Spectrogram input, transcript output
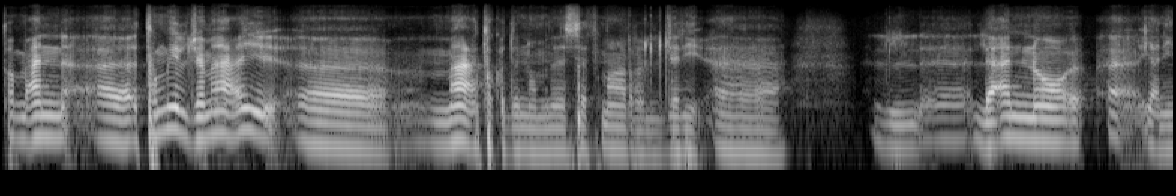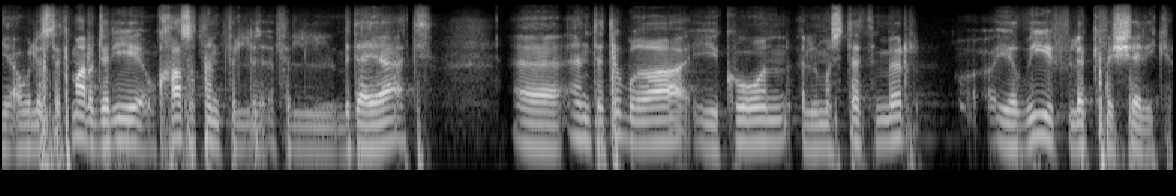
طبعا آه، التمويل الجماعي آه، ما أعتقد إنه من الاستثمار الجريء آه، لأنه يعني أو الاستثمار الجريء وخاصة في في البدايات أنت تبغى يكون المستثمر يضيف لك في الشركة.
